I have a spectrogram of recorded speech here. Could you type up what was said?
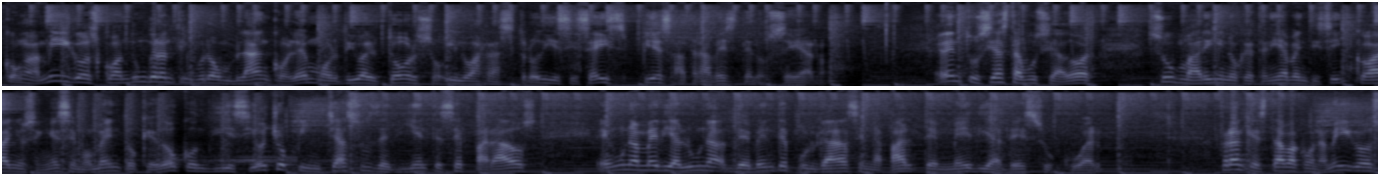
con amigos cuando un gran tiburón blanco le mordió el torso y lo arrastró 16 pies a través del océano. El entusiasta buceador submarino que tenía 25 años en ese momento quedó con 18 pinchazos de dientes separados en una media luna de 20 pulgadas en la parte media de su cuerpo. Frank estaba con amigos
